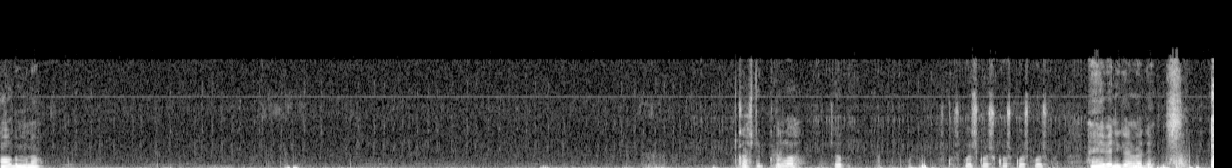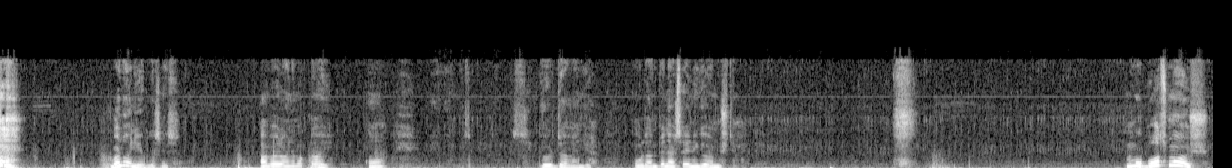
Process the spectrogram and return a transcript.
Aldım bunu. Kaçtık Allah. Çok. Koş koş koş koş koş koş. Beni görmedi. böyle oynayabilirsiniz. Ama böyle oynamak daha iyi. Aa. Gördü bence. Oradan dönerse beni görmüş demektir. Bu botmuş.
